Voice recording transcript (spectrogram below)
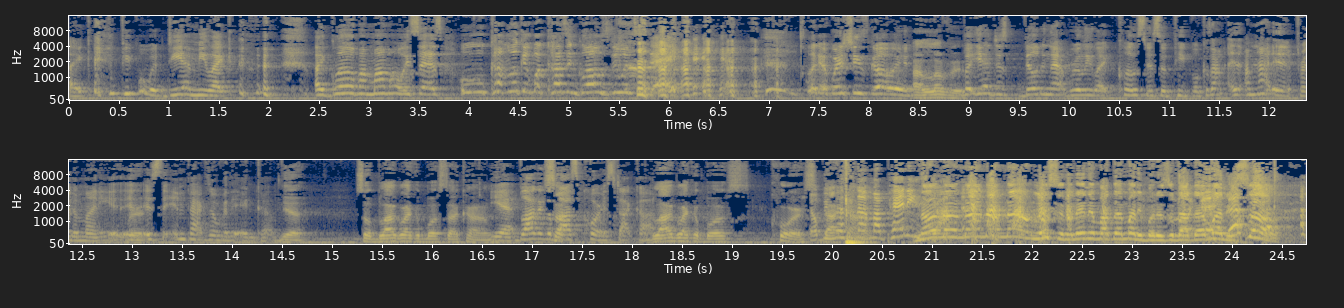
like people would DM me like, like Glow. My mom always says, "Ooh, come look at what cousin Glow's doing today. look at where she's going." I love it. But yeah, just building that really like closeness with people because I'm I'm not in it for the money. It, Right. It's the impact over the income. Yeah. So bloglikeaboss.com. Yeah, bloglikeabosscourse.com. Blog like a boss course. Don't be messing com. up my pennies. No, no, no, no, no. Listen, it ain't about that money, but it's about that money. So,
